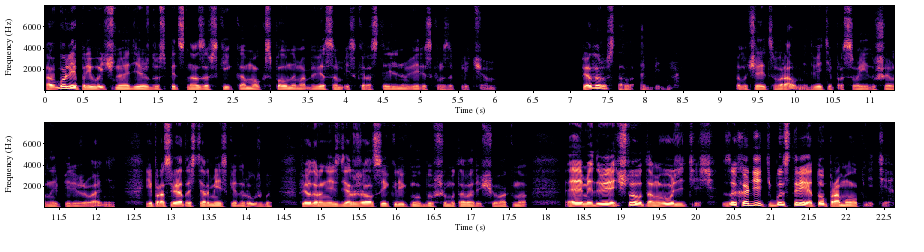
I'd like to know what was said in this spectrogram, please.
а в более привычную одежду спецназовский комок с полным обвесом и скорострельным вереском за плечом. Федору стало обидно. Получается, врал медведь и про свои душевные переживания, и про святость армейской дружбы. Федор не сдержался и крикнул бывшему товарищу в окно. — Эй, медведь, что вы там возитесь? Заходите быстрее, а то промокнете.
